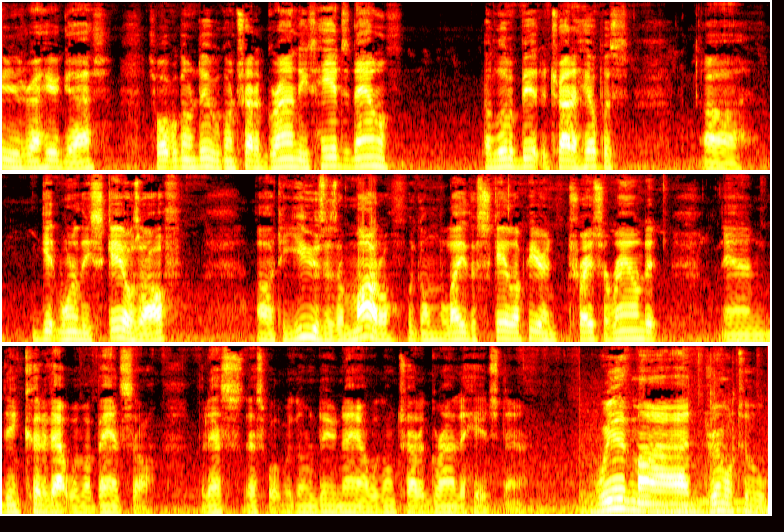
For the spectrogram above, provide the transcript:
Here it is right here, guys. So what we're going to do, we're going to try to grind these heads down a little bit to try to help us uh, get one of these scales off uh, to use as a model. We're going to lay the scale up here and trace around it and then cut it out with my bandsaw. But that's that's what we're going to do now. We're going to try to grind the heads down with my Dremel tool.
